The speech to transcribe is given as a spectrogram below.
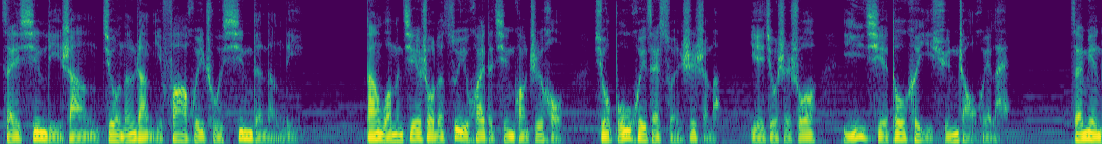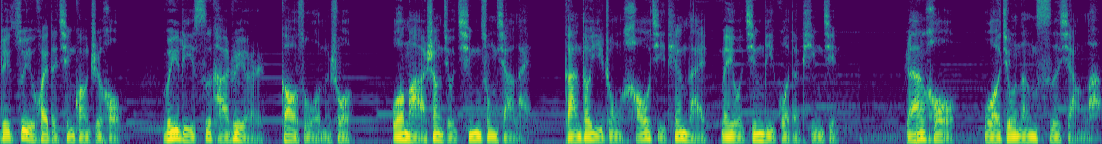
在心理上就能让你发挥出新的能力。当我们接受了最坏的情况之后，就不会再损失什么。也就是说，一切都可以寻找回来。在面对最坏的情况之后，威利斯卡瑞尔告诉我们说：“我马上就轻松下来，感到一种好几天来没有经历过的平静，然后我就能思想了。”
